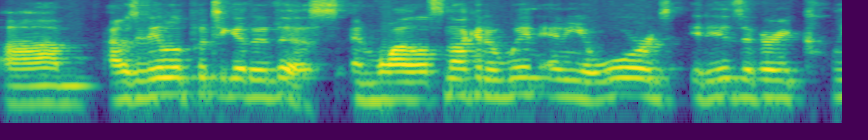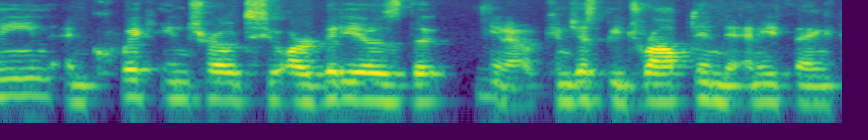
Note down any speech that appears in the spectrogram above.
um, I was able to put together this. And while it's not going to win any awards, it is a very clean and quick intro to our videos that you know can just be dropped into anything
